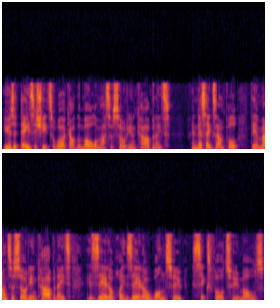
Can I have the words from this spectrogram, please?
Use a datasheet to work out the molar mass of sodium carbonate. In this example, the amount of sodium carbonate is 0.012642 moles.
